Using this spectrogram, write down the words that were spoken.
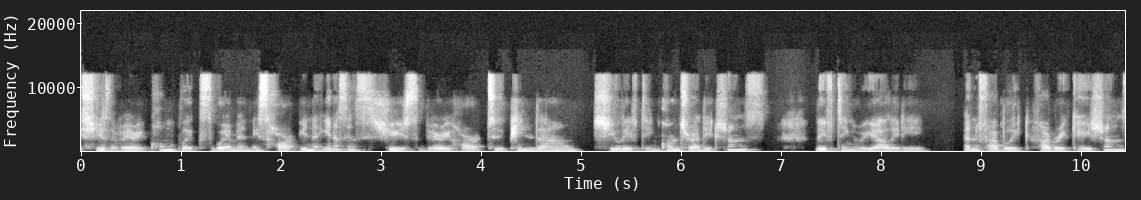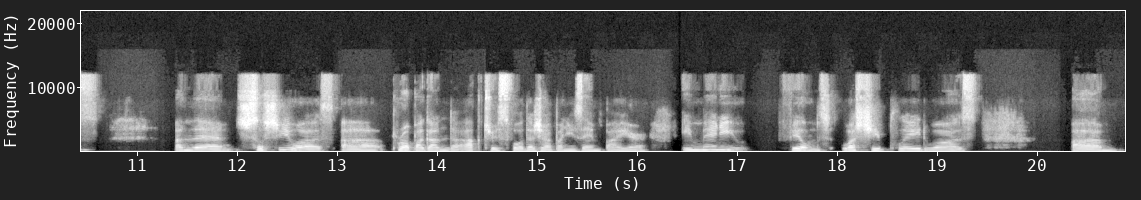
she's a very complex woman. It's hard, in, in a sense, she's very hard to pin down. She lived in contradictions, lived in reality and fabric fabrications. And then, so she was a propaganda actress for the Japanese Empire. In many films, what she played was um,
